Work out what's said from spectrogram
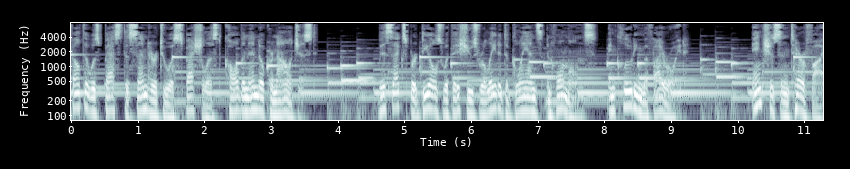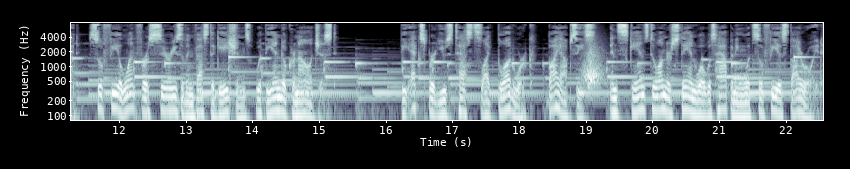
felt it was best to send her to a specialist called an endocrinologist. This expert deals with issues related to glands and hormones, including the thyroid. Anxious and terrified, Sophia went for a series of investigations with the endocrinologist. Expert used tests like blood work, biopsies, and scans to understand what was happening with Sophia's thyroid.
